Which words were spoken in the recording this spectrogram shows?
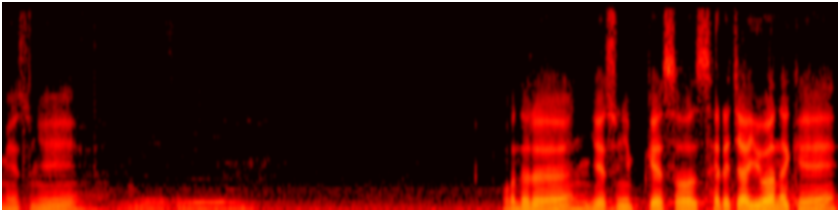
참 예수님. 오늘은 예수님께서 세례자 요한에게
